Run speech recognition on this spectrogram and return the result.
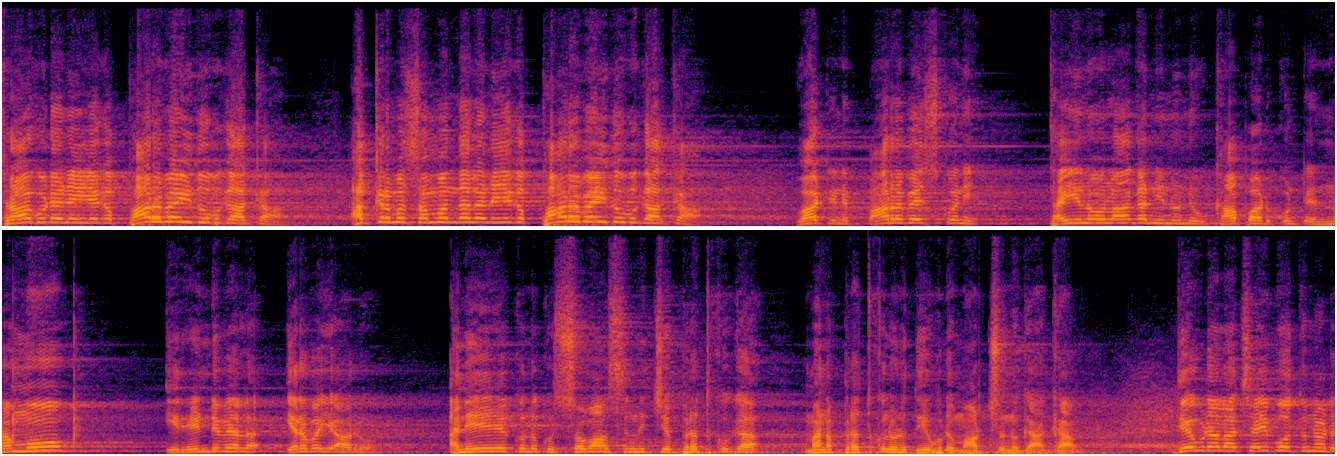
త్రాగుడనే ఎగ పారవేయుదువుగాక. అక్రమ సంబంధాలనే ఎగ పారవేయుదువుగాక. వాటిని పారవేసుకొని తైలంలాగా నిన్ను నువ్వు కాపాడుకుంటే నమ్ము. ఈ రెండు వేల ఇరవై ఆరు అనేకులకు సువాసనిచ్చే బ్రతుకుగా మన బ్రతుకులను దేవుడు మార్చునుగాక. దేవుడు అలా చేయబోతున్నాడు.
